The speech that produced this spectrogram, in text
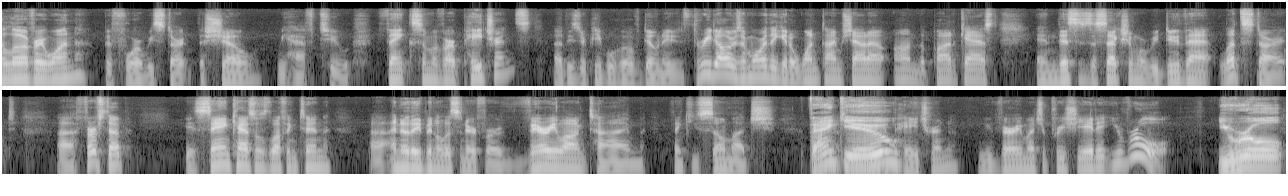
Hello, everyone. Before we start the show, we have to thank some of our patrons. Uh, these are people who have donated $3 or more. They get a one time shout out on the podcast. And this is a section where we do that. Let's start. Uh, first up is Sandcastles Luffington. Uh, I know they've been a listener for a very long time. Thank you so much. Thank you. patron. We very much appreciate it. You rule. You rule.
